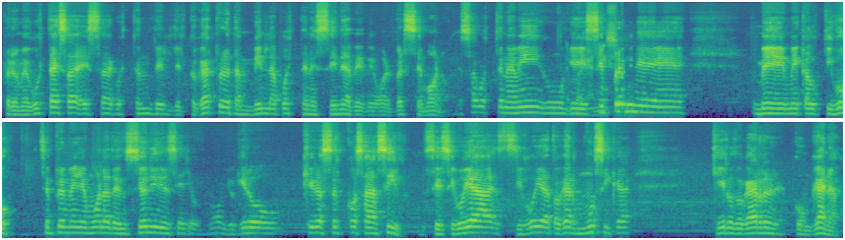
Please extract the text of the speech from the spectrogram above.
Pero me gusta esa, esa cuestión del, del tocar, pero también la puesta en escena de, de volverse mono. Esa cuestión a mí, como que siempre me, me, me cautivó siempre me llamó la atención y decía yo, no, yo quiero, quiero hacer cosas así. Si, si, voy a, si voy a tocar música, quiero tocar con ganas.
